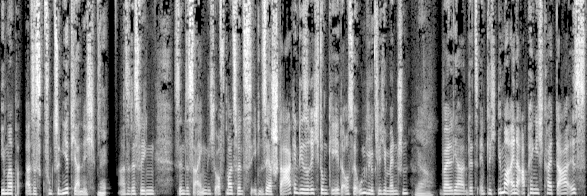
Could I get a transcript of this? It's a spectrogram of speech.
immer, also es funktioniert ja nicht. Nee. Also deswegen sind es eigentlich oftmals, wenn es eben sehr stark in diese Richtung geht, auch sehr unglückliche Menschen, Ja. weil ja letztendlich immer eine Abhängigkeit da ist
